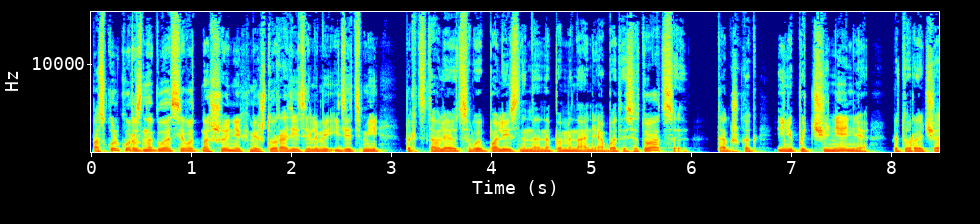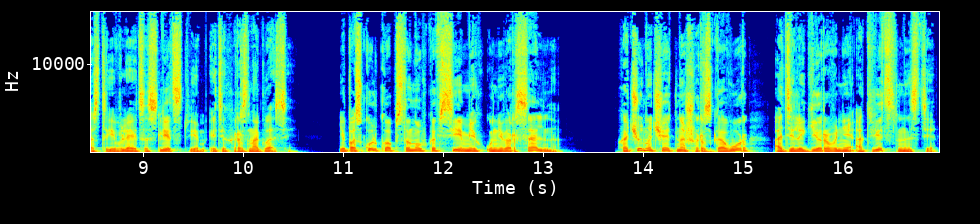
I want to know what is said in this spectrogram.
Поскольку разногласия в отношениях между родителями и детьми представляют собой болезненное напоминание об этой ситуации – так же как и неподчинение, которое часто является следствием этих разногласий. И поскольку обстановка в семьях универсальна, хочу начать наш разговор о делегировании ответственности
